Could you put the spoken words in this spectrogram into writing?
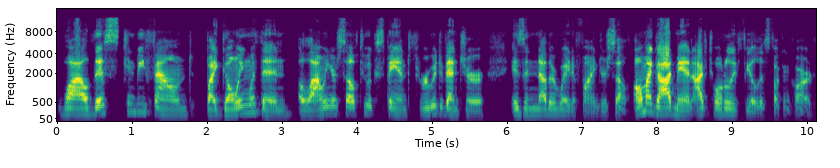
While this can be found by going within, allowing yourself to expand through adventure is another way to find yourself. Oh my God, man, I've totally feel this fucking card.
